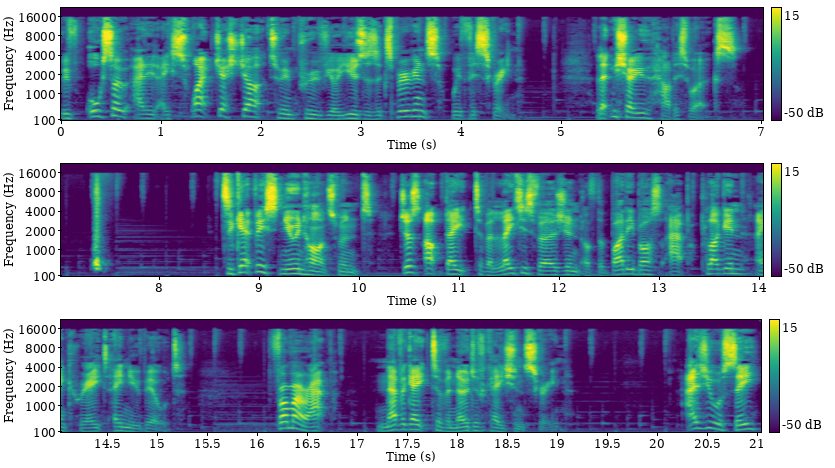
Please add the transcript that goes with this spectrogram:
We've also added a swipe gesture to improve your user's experience with this screen. Let me show you how this works. To get this new enhancement, just update to the latest version of the BuddyBoss app plugin and create a new build. From our app, navigate to the notification screen. As you will see,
